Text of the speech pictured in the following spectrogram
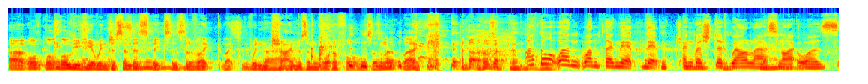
uh, all, all, all you hear when Jacinda speaks is sort of like like wind chimes and waterfalls, isn't it? Like, I was like, I thought one, one thing that, that English did well last night was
